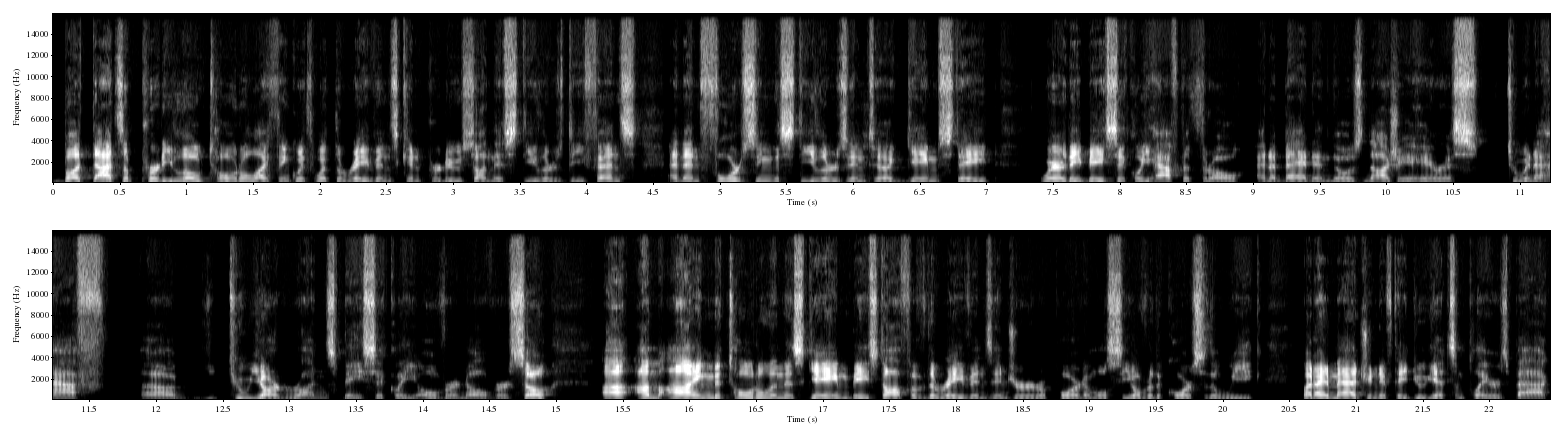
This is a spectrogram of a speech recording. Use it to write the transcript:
but that's a pretty low total, I think, with what the Ravens can produce on this Steelers defense, and then forcing the Steelers into a game state where they basically have to throw and abandon those Najee Harris two and a half, uh, two yard runs basically over and over. So uh, I'm eyeing the total in this game based off of the Ravens injury report, and we'll see over the course of the week. But I imagine if they do get some players back,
